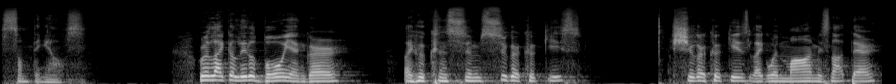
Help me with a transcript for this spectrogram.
something else. We're like a little boy and girl, like who consumes sugar cookies. Sugar cookies, like when mom is not there.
